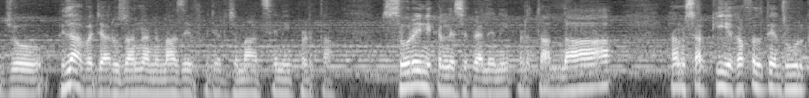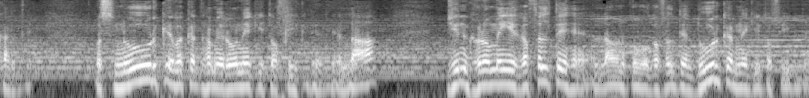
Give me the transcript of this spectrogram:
जो बिला वजह रोज़ाना नमाज़ फजर जमात से नहीं पढ़ता सूर्य निकलने से पहले नहीं पढ़ता। अल्लाह, हम सब की गफलतें दूर कर दे। उस नूर के वक़्त हमें रोने की तोफीक दे दे। अल्लाह जिन घरों में ये गफलते हैं, अल्लाह उनको वो गफलतें दूर करने की तोफीक दे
